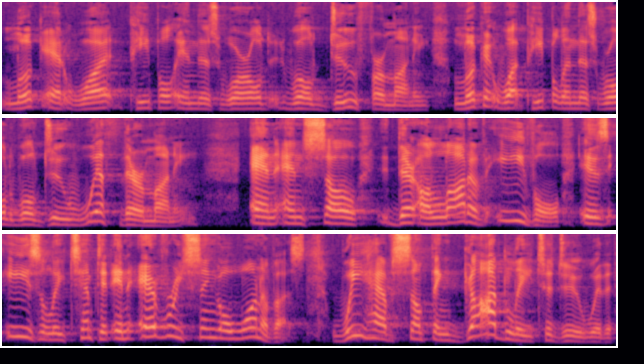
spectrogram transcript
Look at what people in this world will do for money. Look at what people in this world will do with their money. And, and so there a lot of evil is easily tempted in every single one of us. We have something godly to do with it.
